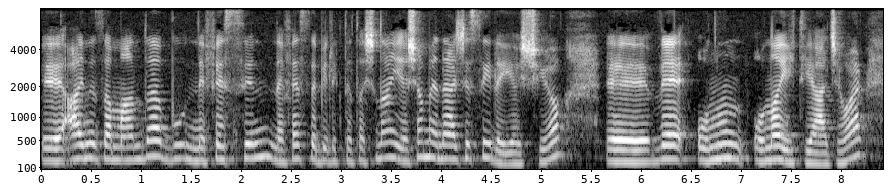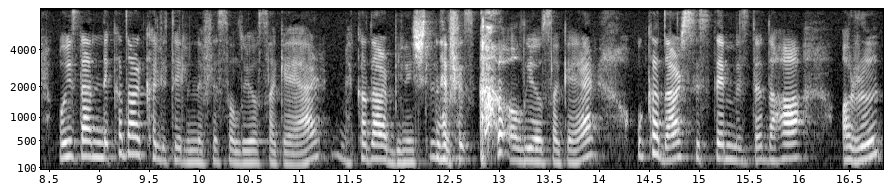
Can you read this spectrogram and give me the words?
e, aynı zamanda bu nefesin nefesle birlikte taşınan yaşam enerjisiyle yaşıyor E, ve onun ona ihtiyacı var. O yüzden ne kadar kaliteli nefes alıyorsak eğer, ne kadar bilinçli nefes alıyorsak eğer o kadar sistemimizde daha arı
